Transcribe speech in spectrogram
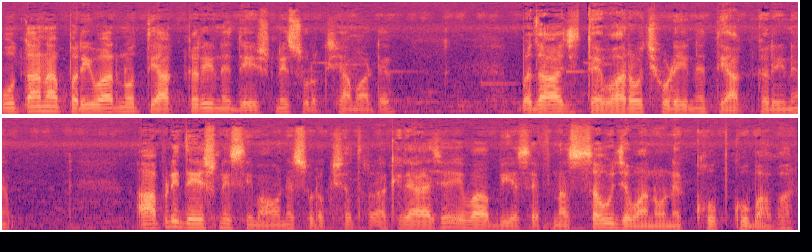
પોતાના પરિવારનો ત્યાગ કરીને દેશની સુરક્ષા માટે બધા જ તહેવારો છોડીને ત્યાગ કરીને આપણી દેશની સીમાઓને સુરક્ષિત રાખી રહ્યા છે એવા બીએસએફના સૌ જવાનોને ખૂબ ખૂબ આભાર.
